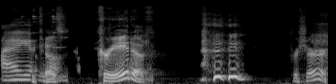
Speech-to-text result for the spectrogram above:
I Because- love Creative. For sure.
